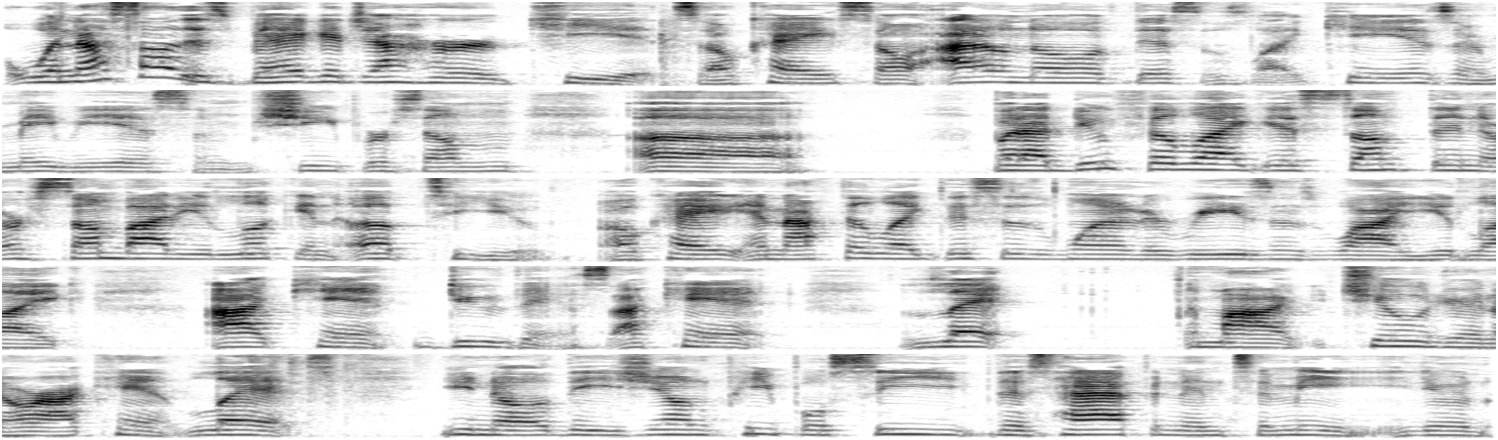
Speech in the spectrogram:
when I saw this baggage, I heard kids, okay? So I don't know if this is like kids or maybe it's some sheep or something. Uh, but I do feel like it's something or somebody looking up to you, okay? And I feel like this is one of the reasons why you like, I can't do this. I can't let my children or I can't let, you know, these young people see this happening to me. You know,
